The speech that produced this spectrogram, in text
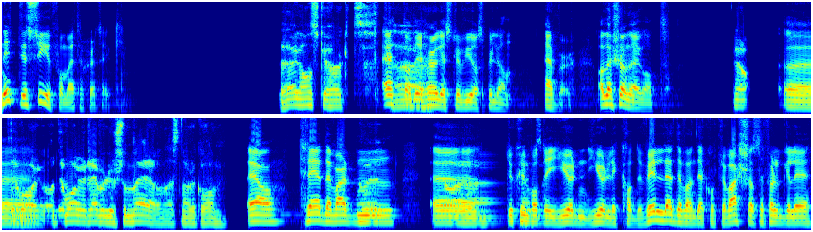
97 på Metacritic. Det er ganske høyt. Et av de Eh, høyeste review-spillene ever. Og det skjønner jeg godt. Det, var jo, det var jo revolusjonerende når det kom. Ja, 3D-verden. Ja, Uh, du kunne på måte gjøre, gjøre litt hva du ville. Det var en del kontroverser, selvfølgelig.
